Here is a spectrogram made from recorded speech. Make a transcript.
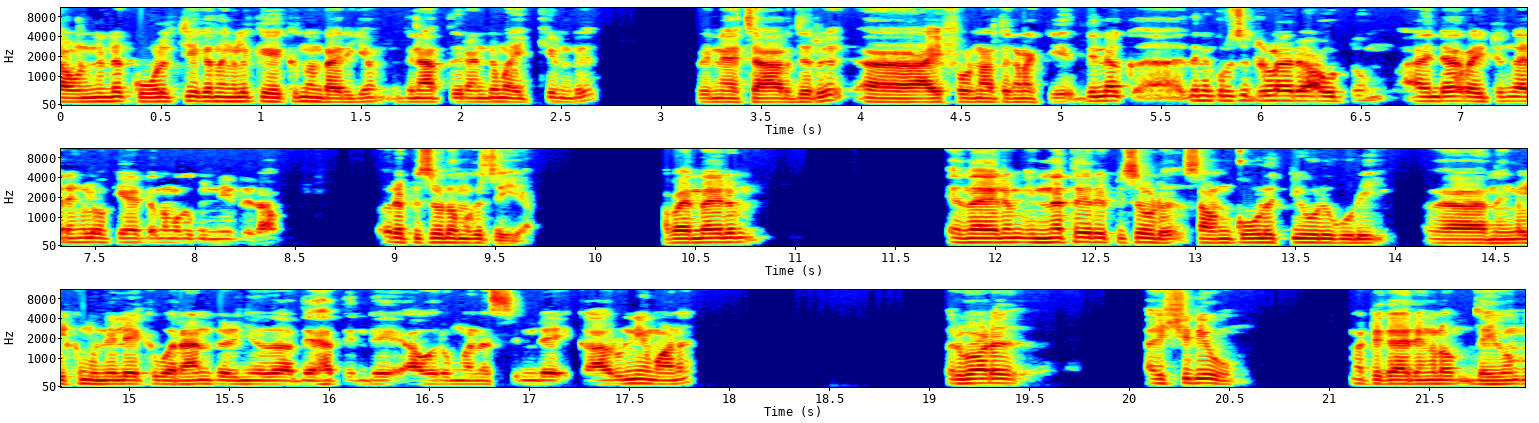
സൗണ്ടിന്റെ ക്വാളിറ്റി ഒക്കെ നിങ്ങൾ കേൾക്കുന്നുണ്ടായിരിക്കും. ഇതിനകത്ത് രണ്ട് മൈക്ക് ഉണ്ട്. പിന്നെ ചാർജർ ഐഫോണിനകത്ത് കണക്ട് ഇതിനെ കുറിച്ചിട്ടുള്ള ഒരു ഔട്ടും അതിന്റെ റേറ്റും കാര്യങ്ങളും ഒക്കെ ആയിട്ട് നമുക്ക് പിന്നീട് ഇടാം. ഒരു എപ്പിസോഡ് നമുക്ക് ചെയ്യാം. അപ്പോൾ എന്തായാലും എന്തായാലും ഇന്നത്തെ ഒരു എപ്പിസോഡ് സൗണ്ട് ക്വാളിറ്റിയോട് കൂടി നിങ്ങൾക്ക് മുന്നിലേക്ക് വരാൻ കഴിഞ്ഞത് അദ്ദേഹത്തിന്റെ ആ ഒരു മനസ്സിന്റെ കാരുണ്യമാണ്. ഒരുപാട് ഐശ്വര്യവും മറ്റു കാര്യങ്ങളും ദൈവം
